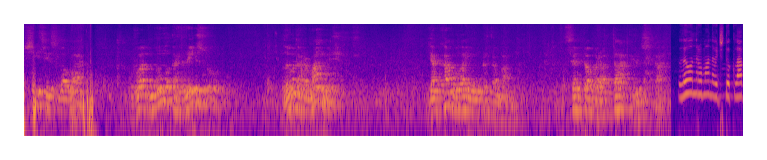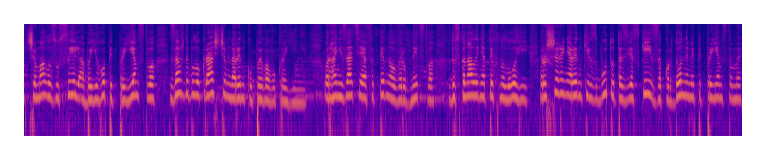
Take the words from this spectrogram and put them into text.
всі ці слова в одну рису Леона Романовича, яка була йому притаманна. Це доброта людська. Леон Романович доклав чимало зусиль, аби його підприємство завжди було кращим на ринку пива в Україні. Організація ефективного виробництва, вдосконалення технологій, розширення ринків збуту та зв'язки із закордонними підприємствами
